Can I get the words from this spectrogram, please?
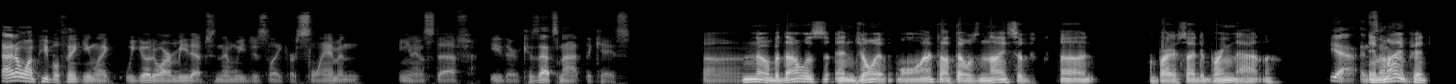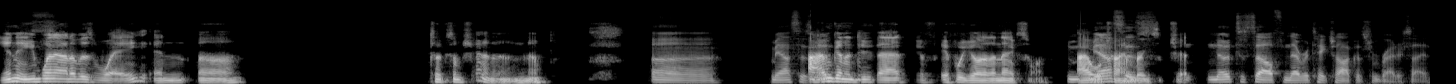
I don't want people thinking like we go to our meetups and then we just like are slamming, you know, stuff either, because that's not the case. Uh, No, but that was enjoyable. I thought that was nice of uh, Brighter Side to bring that. yeah, and In some- my opinion, he went out of his way and uh, took some shit. You know, uh, Meow says, I'm gonna do that if if we go to the next one. I will Meow try and says, bring some shit. Note to self: never take chocolates from Brighter Side.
